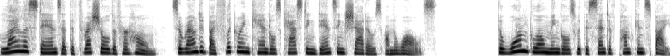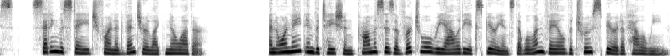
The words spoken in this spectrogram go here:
Lila stands at the threshold of her home, surrounded by flickering candles casting dancing shadows on the walls. The warm glow mingles with the scent of pumpkin spice, setting the stage for an adventure like no other. An ornate invitation promises a virtual reality experience that will unveil the true spirit of Halloween.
